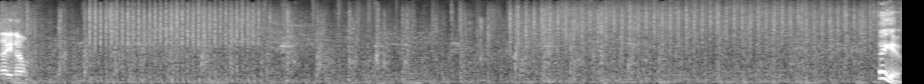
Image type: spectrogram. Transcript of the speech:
No, you don't. There you go.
